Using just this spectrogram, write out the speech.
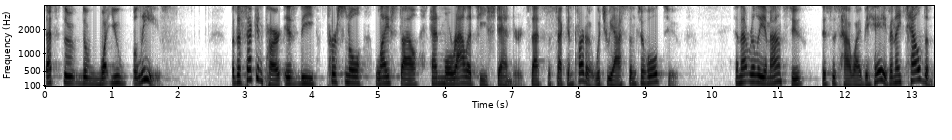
That's the, the what you believe. But the second part is the personal lifestyle and morality standards. That's the second part of it, which we ask them to hold to. And that really amounts to this is how I behave. And I tell them,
